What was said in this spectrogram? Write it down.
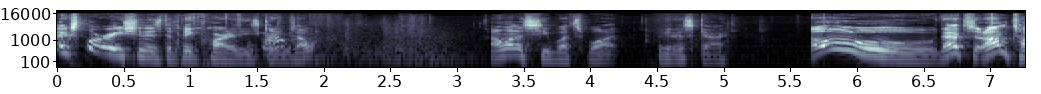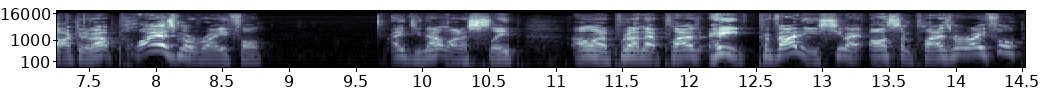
Exploration is the big part of these games. I, I want to see what's what. Look at this guy. Oh, that's what I'm talking about. Plasma rifle. I do not want to sleep. I want to put on that plasma. Hey, Parvati, you see my awesome plasma rifle?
